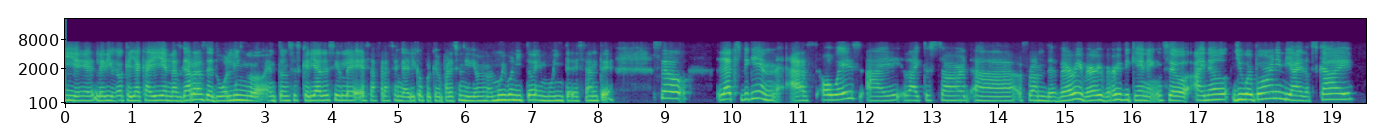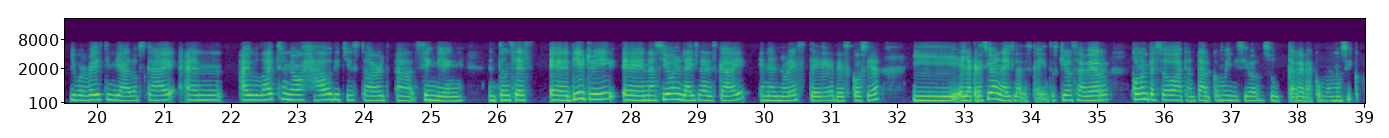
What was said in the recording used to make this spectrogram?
y eh, le digo que ya caí en las garras de Duolingo. Entonces quería decirle esa frase en gaélico porque me parece un idioma muy bonito y muy interesante. So let's begin. As always, I like to start uh, from the very, very, very beginning. So I know you were born in the Isle of Skye, you were raised in the Isle of Skye, and I would like to know how did you start uh, singing? Entonces, eh, Deirdre eh, nació en la isla de Skye, en el noreste de Escocia, y ella creció en la isla de Skye. Entonces, quiero saber cómo empezó a cantar, cómo inició su carrera como músico.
